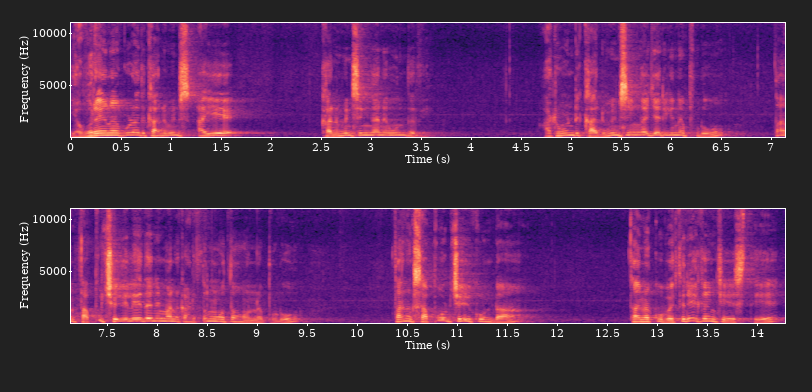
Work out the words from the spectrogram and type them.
ఎవరైనా కూడా అది కన్విన్స్ అయ్యే కన్విన్సింగ్గానే ఉంది అది అటువంటి కన్విన్సింగ్గా జరిగినప్పుడు తాను తప్పు చేయలేదని మనకు అర్థమవుతా ఉన్నప్పుడు తనకు సపోర్ట్ చేయకుండా తనకు వ్యతిరేకం చేస్తే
